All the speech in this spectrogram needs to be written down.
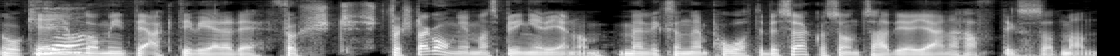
Okej okay, ja. om de inte är aktiverade först, första gången man springer igenom. Men liksom på återbesök och sånt så hade jag gärna haft liksom så att man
